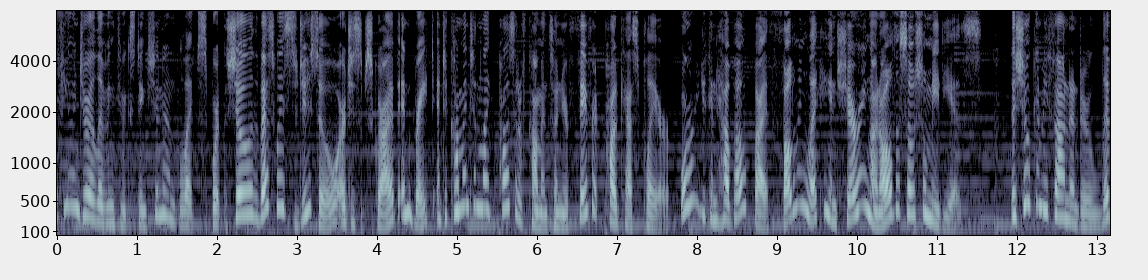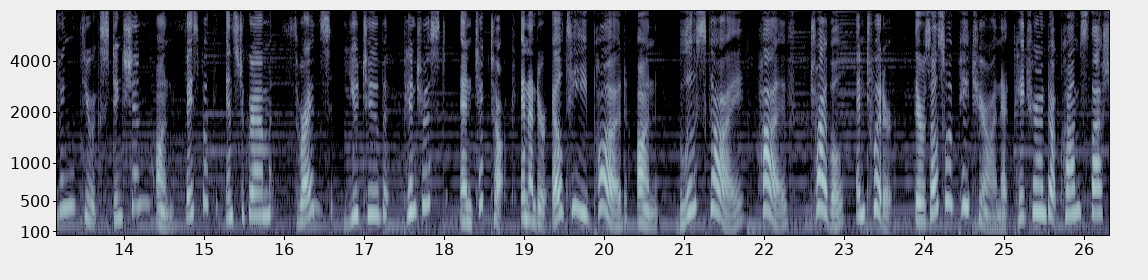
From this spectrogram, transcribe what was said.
If you enjoy Living Through Extinction and would like to support the show, the best ways to do so are to subscribe and rate and to comment and like positive comments on your favorite podcast player. Or you can help out by following, liking, and sharing on all the social medias. The show can be found under Living Through Extinction on Facebook, Instagram, Threads, YouTube, Pinterest, and TikTok, and under LTE Pod on Bluesky, Hive, Tribel, and Twitter. There's also a Patreon at patreon.com slash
